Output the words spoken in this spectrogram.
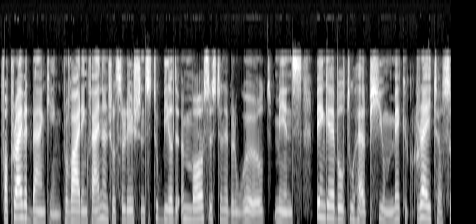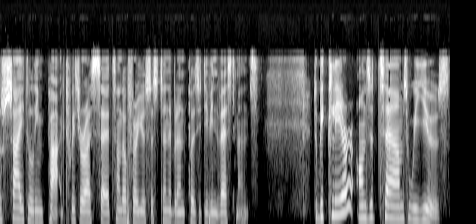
For private banking, providing financial solutions to build a more sustainable world means being able to help you make a greater societal impact with your assets and offer you sustainable and positive investments. To be clear on the terms we use,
